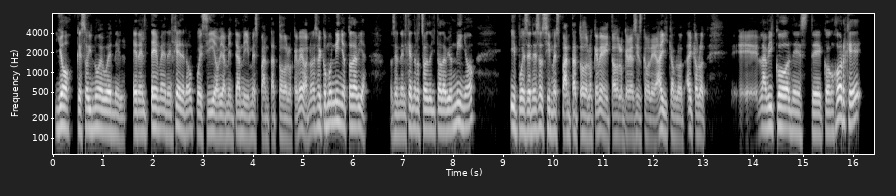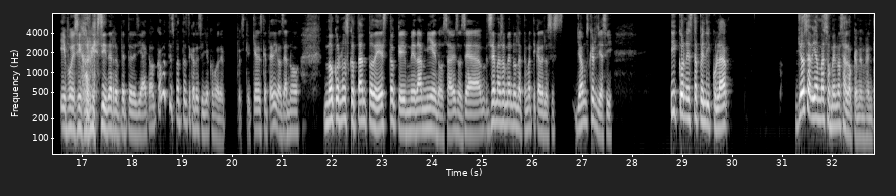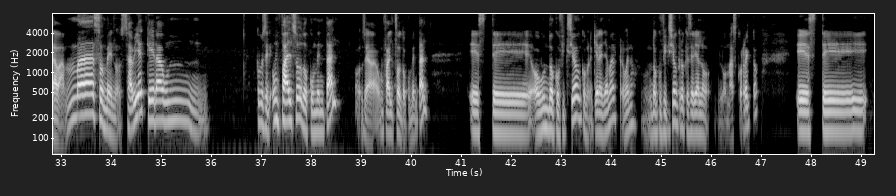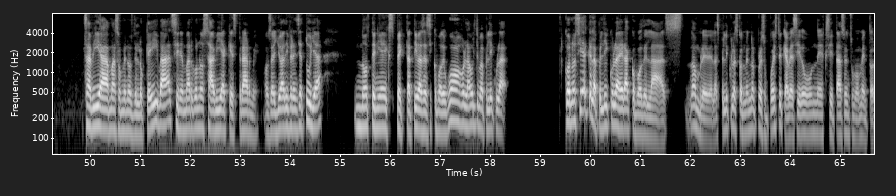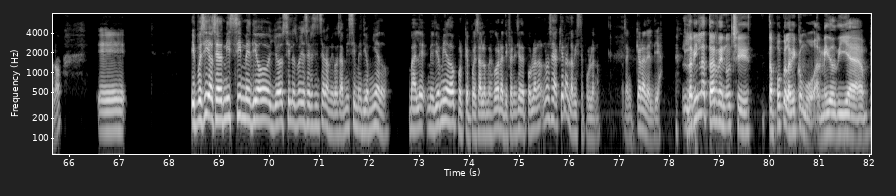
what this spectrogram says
yo, que soy nuevo en el, en el tema, en el género, pues sí, obviamente a mí me espanta todo lo que veo, ¿no? Soy como un niño todavía. O sea, en el género soy todavía un niño y pues en eso sí me espanta todo lo que veo y todo lo que veo así es como de, ay, cabrón, ay, cabrón. Eh, la vi con, este, con Jorge y pues sí, Jorge sí de repente decía, ¿cómo te espantaste con eso? Y yo como de, pues, ¿qué quieres que te diga? O sea, no, no conozco tanto de esto que me da miedo, ¿sabes? O sea, sé más o menos la temática de los es- jumpscares y así. Y con esta película, yo sabía más o menos a lo que me enfrentaba, más o menos. Sabía que era un, ¿cómo sería? Un falso documental, o sea, un falso documental, este, o un docuficción, como le quieran llamar, pero bueno, un docuficción creo que sería lo, lo más correcto. Este, sabía más o menos de lo que iba, sin embargo no sabía qué esperarme. O sea, yo a diferencia tuya, no tenía expectativas así como de, wow, la última película. Conocía que la película era como de las, no hombre, de las películas con menor presupuesto y que había sido un exitazo en su momento, ¿no? Eh, y pues sí, o sea, a mí sí me dio, yo sí les voy a ser sincero, amigos, a mí sí me dio miedo, ¿vale? Me dio miedo porque pues a lo mejor a diferencia de Poblano, no sé, ¿a qué hora la viste Poblano? O sea, ¿en qué hora del día? La vi en la tarde, noche. Tampoco la vi como al mediodía.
